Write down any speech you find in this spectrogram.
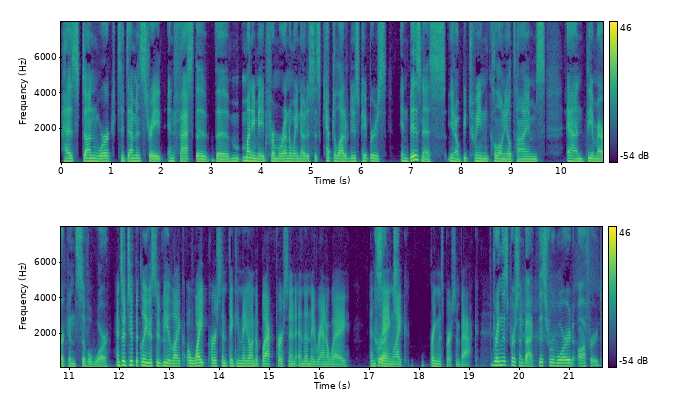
has done work to demonstrate, in fact, the the money made from runaway notices kept a lot of newspapers in business, you know, between colonial times and the American Civil War. And so typically this would be like a white person thinking they owned a black person and then they ran away and Correct. saying like bring this person back. Bring this person back. This reward offered.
